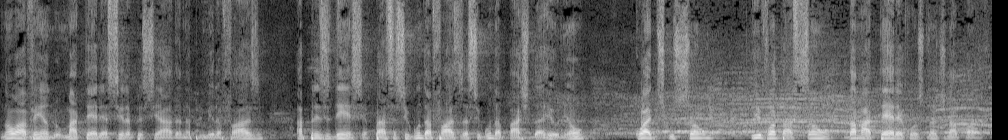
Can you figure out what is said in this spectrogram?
Não havendo matéria a ser apreciada na primeira fase, a presidência passa a segunda fase da segunda parte da reunião com a discussão e votação da matéria constante na pauta.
